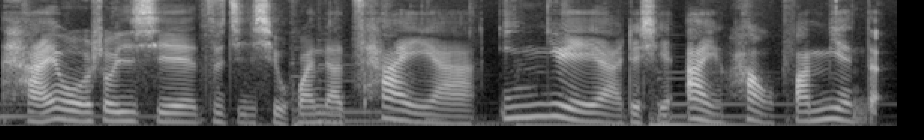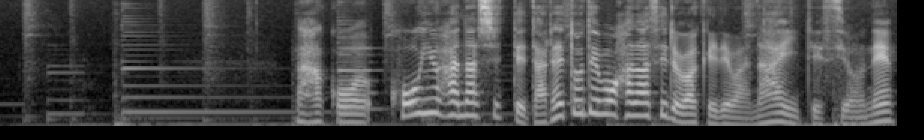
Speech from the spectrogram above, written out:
还有说一些自己喜欢的菜呀、音乐呀这些爱好方面的。まあこうこういう話って誰とでも話せるわけではないですよね。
